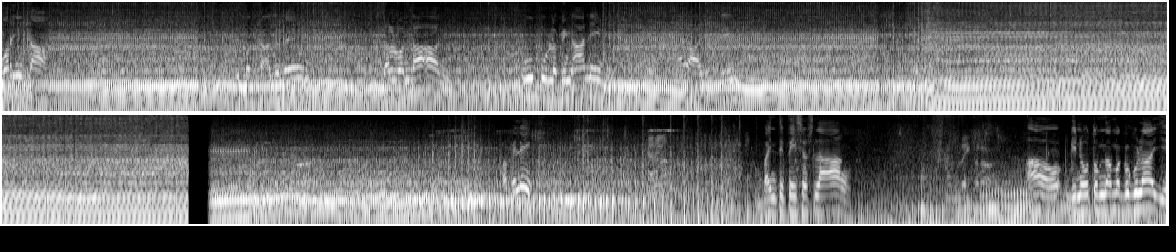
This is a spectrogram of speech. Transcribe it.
40. Yung magkaano na yun? Dalawang daan. Upo, labing anim. Ay, ayos din. Pabili. 20 pesos lang. Kulay pa na. Ah, oo, ginutom na magugulay.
